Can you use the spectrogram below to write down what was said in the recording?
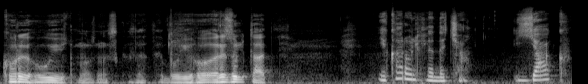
коригують, можна сказати, або його результат. Яка роль глядача? Як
